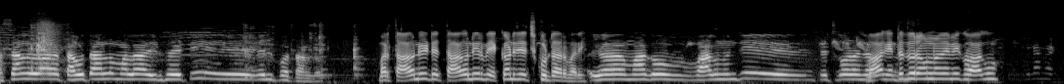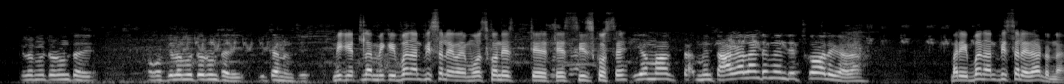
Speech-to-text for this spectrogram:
అస్సాంలో తవ్వుతాను మళ్ళీ ఇటు పెట్టి వెళ్ళిపోతాను మరి తాగునీటి తాగునీరు ఎక్కడి నుంచి తెచ్చుకుంటారు మరి? ఇక మాకు వాగు నుంచి తెచ్చుకోవడం వాగు ఎంత దూరంలోనే మీకు వాగు? కిలోమీటర్ ఉంటుంది. ఒక కిలోమీటర్ ఉంటుంది ఇక్కడ నుంచి. మీకు ఎట్లా మీకు ఇబ్బంది అనిపిస్తలే మరి మోసుకొని తీసుకొస్తే? ఇక మాకు మేము తాగాలంటే మేము తెచ్చుకోవాలి కదా. మరి ఇబ్బంది అనిపిస్తలేదా అంటున్నా?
